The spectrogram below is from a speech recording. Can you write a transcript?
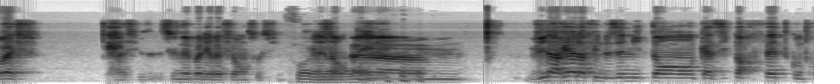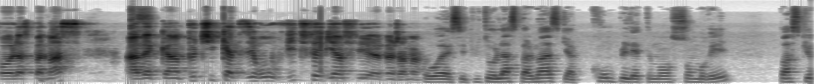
Bref, ah, si, vous, n'avez pas les références aussi. Oh euh, Villarreal a fait une deuxième mi-temps quasi parfaite contre Las Palmas avec un petit 4-0 vite fait, bien fait, euh, Benjamin. Ouais, c'est plutôt Las Palmas qui a complètement sombré parce que.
